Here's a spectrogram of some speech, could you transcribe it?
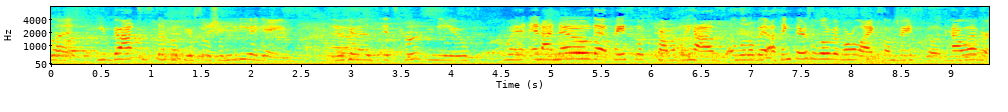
But you've got to step up your social media game because it's hurting you. When, and I know that Facebook probably has a little bit. I think there's a little bit more likes on Facebook. However,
